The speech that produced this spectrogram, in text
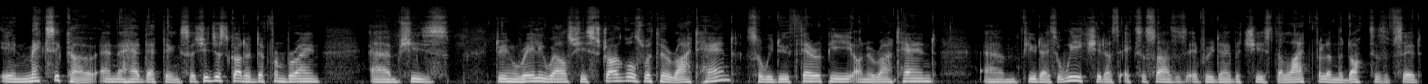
in Mexico and they had that thing. So she just got a different brain. Um, she's doing really well. She struggles with her right hand. So we do therapy on her right hand um, a few days a week. She does exercises every day, but she's delightful. And the doctors have said,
